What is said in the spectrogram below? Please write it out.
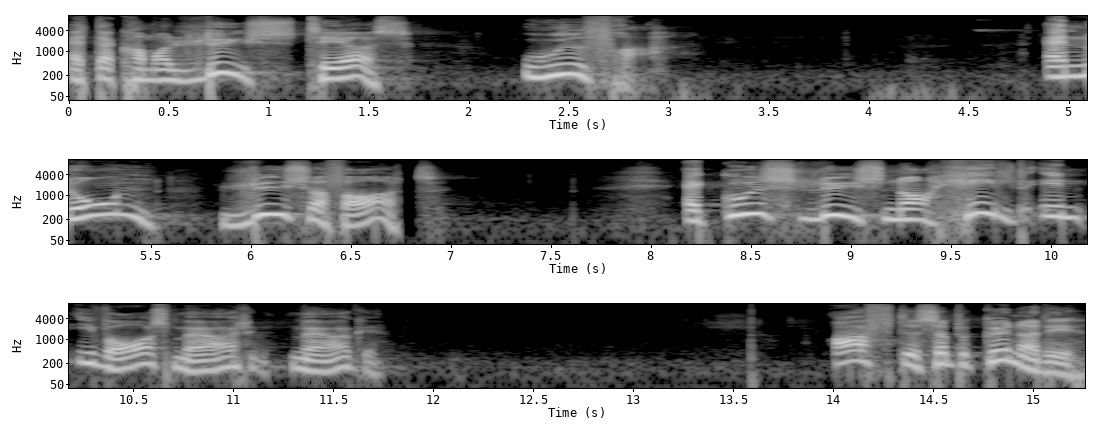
at der kommer lys til os udefra. At nogen lyser for os. At Guds lys når helt ind i vores mørke. Ofte så begynder det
